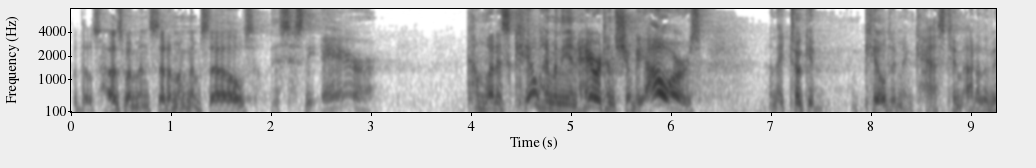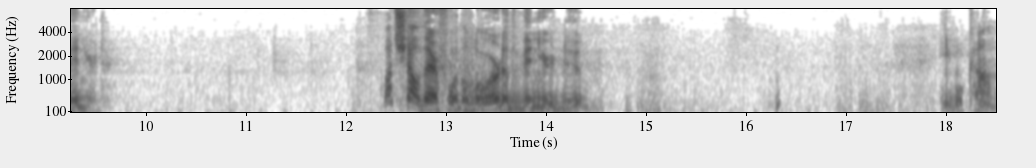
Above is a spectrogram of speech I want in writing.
But those husbandmen said among themselves, This is the heir. Come, let us kill him, and the inheritance shall be ours. And they took him and killed him and cast him out of the vineyard. What shall therefore the Lord of the vineyard do? He will come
